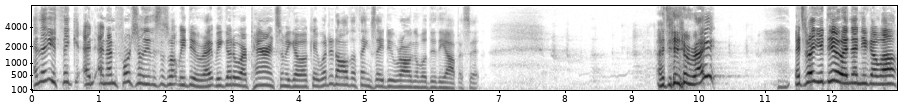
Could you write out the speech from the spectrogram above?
and then you think and, and unfortunately this is what we do, right? We go to our parents and we go, okay, what did all the things they do wrong and we'll do the opposite. I did it right? It's what you do, and then you go, well,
